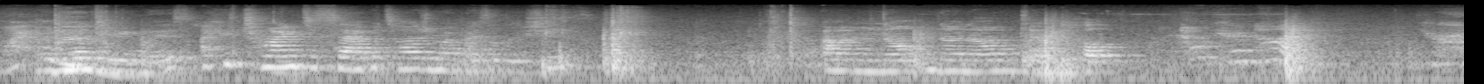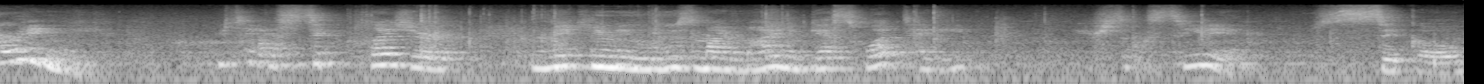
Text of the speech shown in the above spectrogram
Why are you doing this? Are you trying to sabotage my resolutions? Um, no, no, no, I'm trying to help. No, you're not. You're hurting me. You take a sick pleasure in making me lose my mind, and guess what, Teddy? You're succeeding, sicko.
